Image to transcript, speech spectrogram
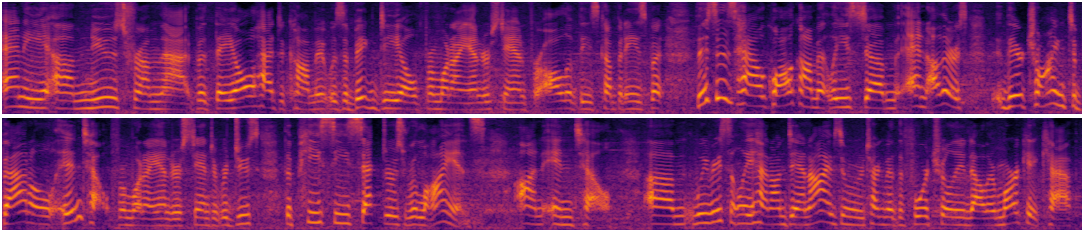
any um, news from that, but they all had to come. It was a big deal, from what I understand, for all of these companies. But this is how Qualcomm, at least, um, and others, they're trying to battle Intel, from what I understand, to reduce the PC sector's reliance on Intel. Um, we recently had on Dan Ives, and we were talking about the $4 trillion market cap,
